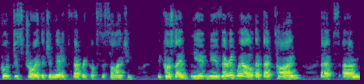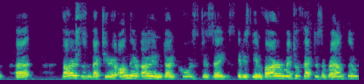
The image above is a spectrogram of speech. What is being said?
could destroy the genetic fabric of society because they knew, knew very well at that time that um, uh, viruses and bacteria on their own don't cause disease. It is the environmental factors around them,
